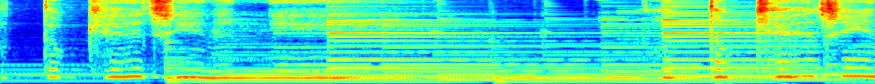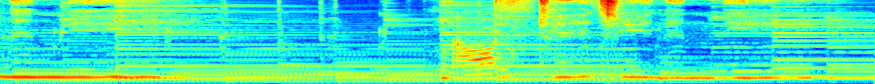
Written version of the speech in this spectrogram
어떻게 지냈니 어떻게 지냈니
